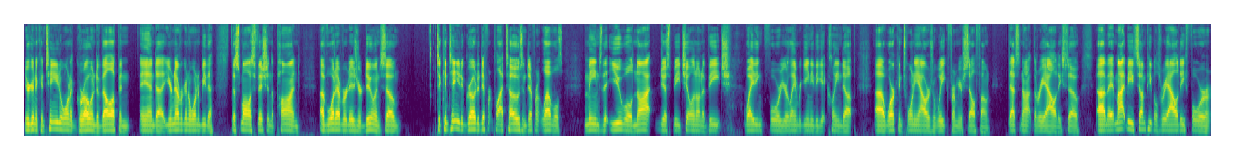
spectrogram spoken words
You're going to continue to want to grow and develop, and and uh, you're never going to want to be the the smallest fish in the pond of whatever it is you're doing. So to continue to grow to different plateaus and different levels means that you will not just be chilling on a beach waiting for your Lamborghini to get cleaned up, uh, working 20 hours a week from your cell phone. That's not the reality. So um, it might be some people's reality for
